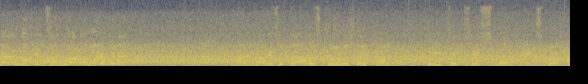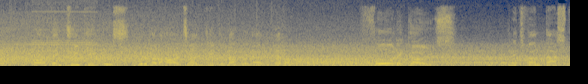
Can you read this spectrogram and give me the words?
they're looking to run away with it. And that is about as cool as they come. He picked his spot expertly. Well, I think two keepers would have had a hard time keeping that one out. Never. Forward it goes. And it's Van Basten.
